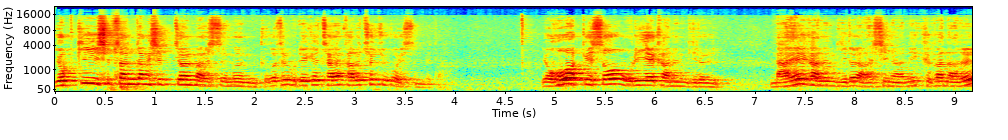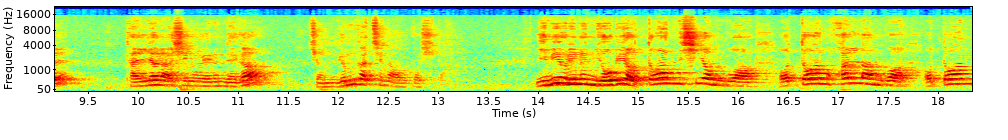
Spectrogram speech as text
욥기 23장 10절 말씀은 그것을 우리에게 잘 가르쳐 주고 있습니다. 여호와께서 우리의 가는 길을 나의 가는 길을 아시나니 그가 나를 단련하신 후에는 내가 정금같이 나올 것이다. 이미 우리는 욥이 어떠한 시험과 어떠한 환란과 어떠한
